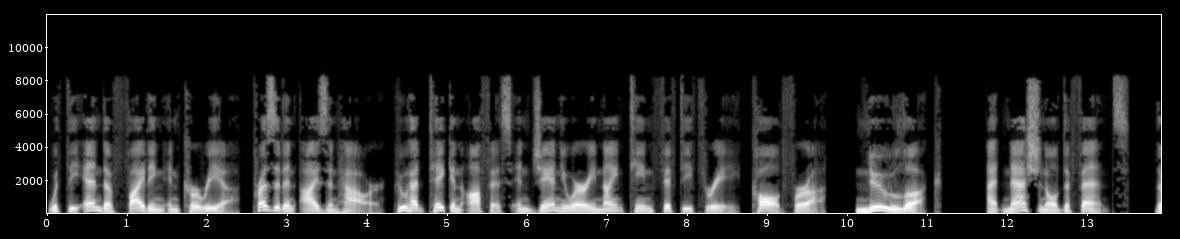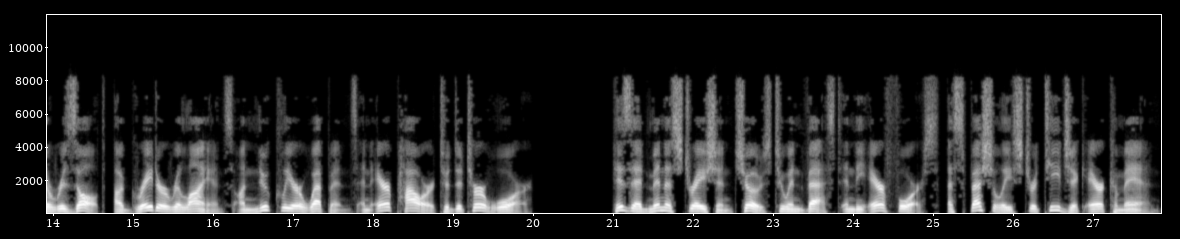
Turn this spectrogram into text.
With the end of fighting in Korea, President Eisenhower, who had taken office in January 1953, called for a «new look» at national defense. The result, a greater reliance on nuclear weapons and air power to deter war. His administration chose to invest in the Air Force, especially Strategic Air Command.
